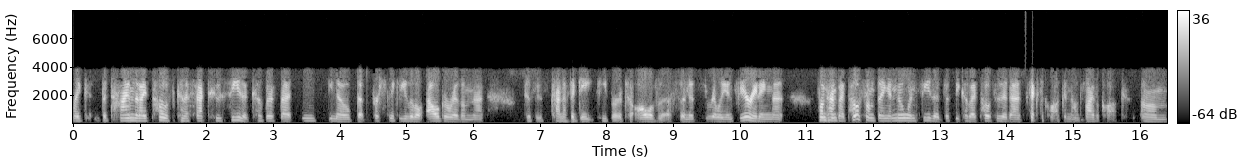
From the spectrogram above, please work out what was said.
Like the time that i post can affect who sees it because there's that you know that persnickety little algorithm that just is kind of the gatekeeper to all of this and it's really infuriating that sometimes I post something and no one sees it just because I posted it at six o'clock and not five o'clock. Um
